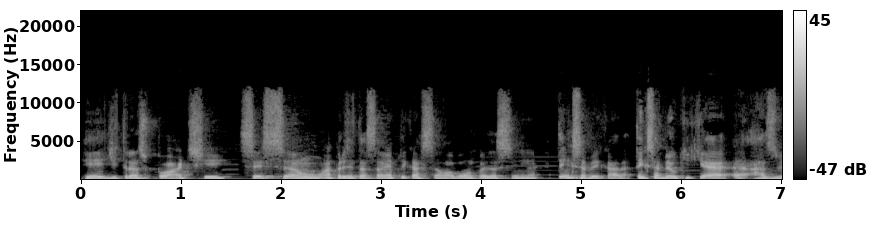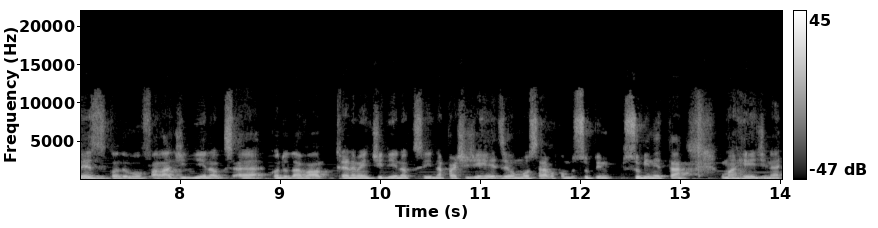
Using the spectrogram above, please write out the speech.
rede, transporte, sessão, apresentação e aplicação, alguma coisa assim, né? Tem que saber, cara. Tem que saber o que, que é. é às vezes, quando eu vou falar de Linux, é, quando eu dava treinamento de Linux e na parte de redes, eu mostrava como sub, uma rede, né?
